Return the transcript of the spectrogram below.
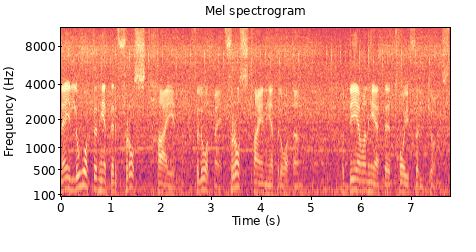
Nej, låten heter Frostheim. Förlåt mig. Frostheim heter låten. Och demon heter Teufelkunst.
